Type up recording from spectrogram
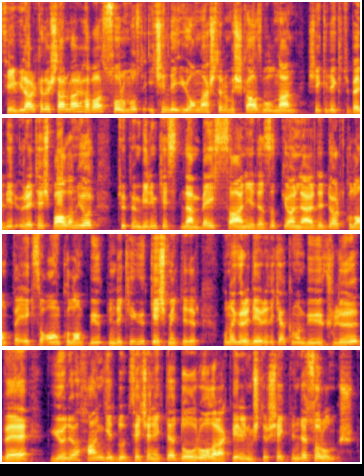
Sevgili arkadaşlar merhaba. Sorumuz içinde iyonlaştırılmış gaz bulunan şekildeki tüpe bir üreteç bağlanıyor. Tüpün birim kesitinden 5 saniyede zıt yönlerde 4 kulomb ve eksi 10 kulomb büyüklüğündeki yük geçmektedir. Buna göre devredeki akımın büyüklüğü ve yönü hangi seçenekte doğru olarak verilmiştir şeklinde sorulmuş.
